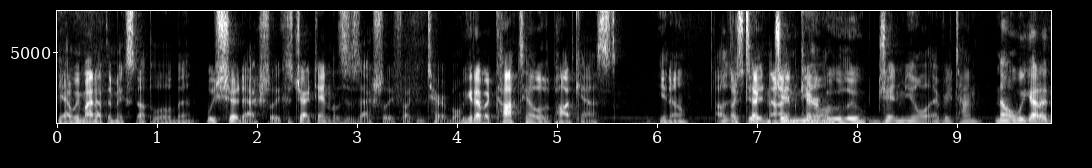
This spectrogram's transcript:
Yeah, we might have to mix it up a little bit. We should actually, because Jack Daniels is actually fucking terrible. We could have a cocktail of the podcast. You know, I'll like just do a gin Caribou mule, Lou. gin mule every time. No, we gotta.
